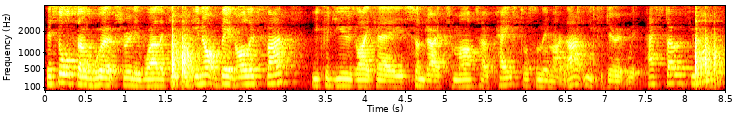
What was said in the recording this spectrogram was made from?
this also works really well. If, you, if you're not a big olive fan, you could use like a sun-dried tomato paste or something like that. You could do it with pesto if you want.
